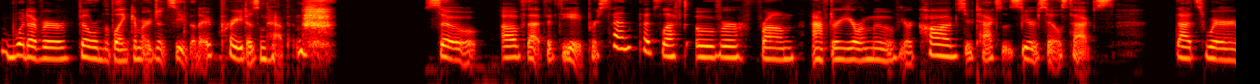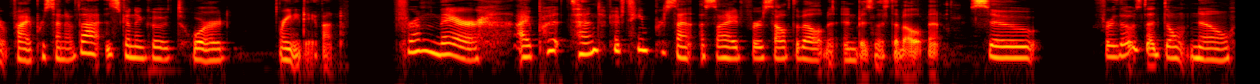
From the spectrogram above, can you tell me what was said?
whatever fill in the blank emergency that I pray doesn't happen. so, of that 58% that's left over from after you remove your COGS, your taxes, your sales tax, that's where 5% of that is going to go toward rainy day fund. From there, I put 10 to 15% aside for self development and business development. So, for those that don't know,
